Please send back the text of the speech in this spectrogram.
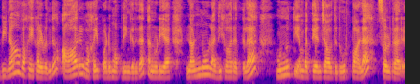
வினா வகைகள் வந்து ஆறு வகைப்படும் அப்படிங்கிறத தன்னுடைய நன்னூல் அதிகாரத்தில் முந்நூற்றி எண்பத்தி அஞ்சாவது நூற்பால சொல்கிறாரு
